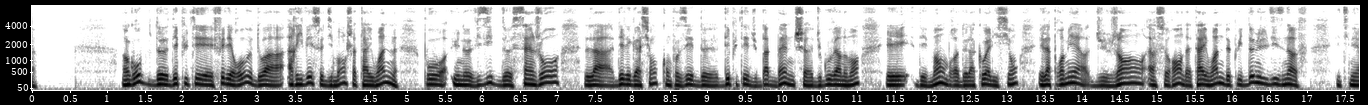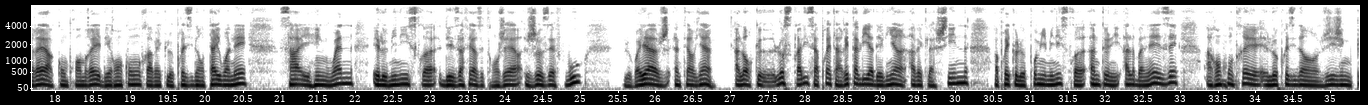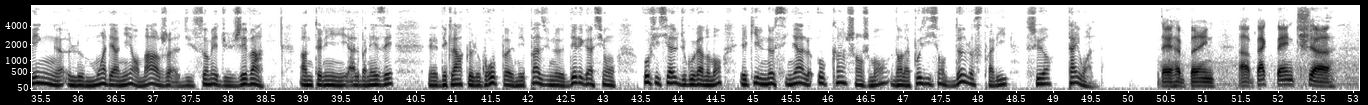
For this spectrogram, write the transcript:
Un groupe de députés fédéraux doit arriver ce dimanche à Taïwan pour une visite de cinq jours. La délégation, composée de députés du backbench du gouvernement et des membres de la coalition, est la première du genre à se rendre à Taïwan depuis 2019. L'itinéraire comprendrait des rencontres avec le président taïwanais Tsai Ing-wen et le ministre des Affaires étrangères Joseph Wu. Le voyage intervient alors que l'Australie s'apprête à rétablir des liens avec la Chine après que le Premier ministre Anthony Albanese a rencontré le président Xi Jinping le mois dernier en marge du sommet du G20. Anthony Albanese euh, déclare que le groupe n'est pas une délégation officielle du gouvernement et qu'il ne signale aucun changement dans la position de l'Australie sur Taïwan. Uh, uh,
